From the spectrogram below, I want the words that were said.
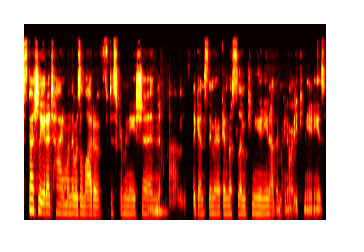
especially at a time when there was a lot of discrimination mm-hmm. um, against the American Muslim community and other minority communities.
